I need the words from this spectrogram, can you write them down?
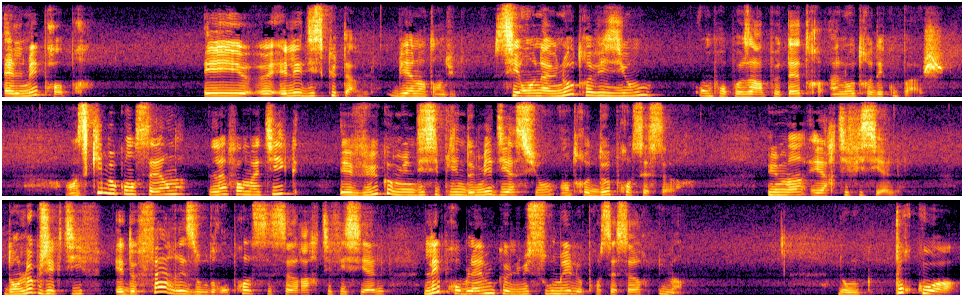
elle m'est propre et euh, elle est discutable, bien entendu. Si on a une autre vision, on proposera peut-être un autre découpage. En ce qui me concerne, l'informatique est vue comme une discipline de médiation entre deux processeurs, humains et artificiels, dont l'objectif est de faire résoudre au processeur artificiel les problèmes que lui soumet le processeur humain. Donc, pourquoi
